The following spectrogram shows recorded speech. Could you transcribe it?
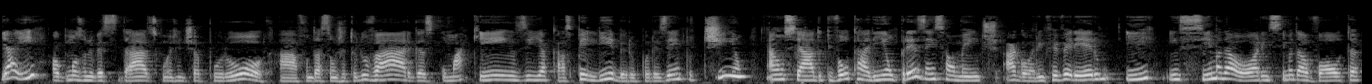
E aí, algumas universidades, como a gente apurou, a Fundação Getúlio Vargas, o Mackenzie e a Casper Libero, por exemplo, tinham anunciado que voltariam presencialmente agora em fevereiro e em cima da hora, em cima da volta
